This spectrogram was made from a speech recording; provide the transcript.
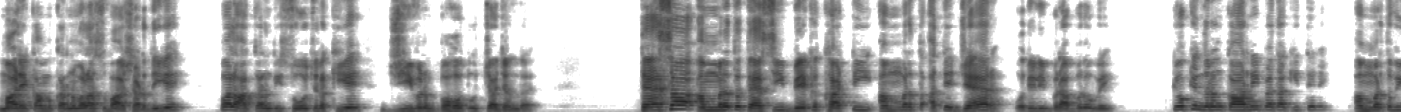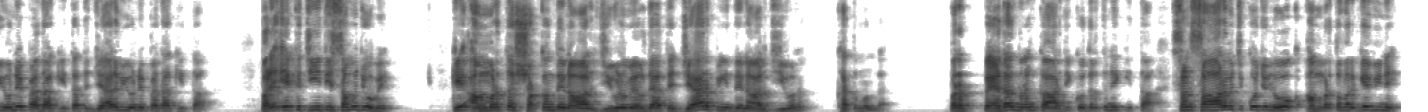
ਮਾੜੇ ਕੰਮ ਕਰਨ ਵਾਲਾ ਸੁਭਾਅ ਛੱਡ ਦਈਏ। ਭਲਾ ਕਰਨ ਦੀ ਸੋਚ ਰੱਖੀਏ। ਜੀਵਨ ਬਹੁਤ ਉੱਚਾ ਜਾਂਦਾ ਹੈ। ਤੈਸਾ ਅੰਮ੍ਰਿਤ ਤੈਸੀ ਬਿਕ ਖਾਟੀ ਅੰਮ੍ਰਿਤ ਅਤੇ ਜ਼ਹਿਰ ਉਹਦੇ ਲਈ ਬਰਾਬਰ ਹੋਵੇ। ਕਿਉਂਕਿ ਨਿਰੰਕਾਰ ਨਹੀਂ ਪੈਦਾ ਕੀਤੇ ਨੇ। ਅੰਮ੍ਰਿਤ ਵੀ ਉਹਨੇ ਪੈਦਾ ਕੀਤਾ ਤੇ ਜ਼ਹਿਰ ਵੀ ਉਹਨੇ ਪੈਦਾ ਕੀਤਾ। ਪਰ ਇੱਕ ਚੀਜ਼ ਦੀ ਸਮਝ ਹੋਵੇ ਕਿ ਅੰਮ੍ਰਿਤ ਛਕਣ ਦੇ ਨਾਲ ਜੀਵਨ ਮਿਲਦਾ ਤੇ ਜ਼ਹਿਰ ਪੀਣ ਦੇ ਨਾਲ ਜੀਵਨ ਖਤਮ ਹੁੰਦਾ ਪਰ ਪੈਦਾ ਨਿਰੰਕਾਰ ਦੀ ਕੁਦਰਤ ਨੇ ਕੀਤਾ। ਸੰਸਾਰ ਵਿੱਚ ਕੁਝ ਲੋਕ ਅੰਮ੍ਰਿਤ ਵਰਗੇ ਵੀ ਨੇ,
